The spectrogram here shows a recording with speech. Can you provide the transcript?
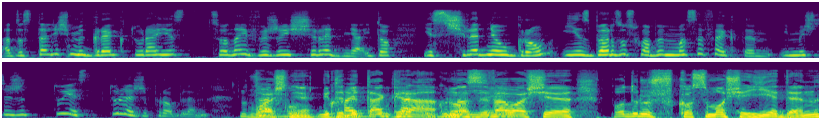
A dostaliśmy grę, która jest co najwyżej średnia. I to jest średnią grą i jest bardzo słabym Mass Effectem. I myślę, że tu jest, tu leży problem. No tak, Właśnie, bo gdyby ta gra tak ogromny. nazywała się Podróż w kosmosie 1,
